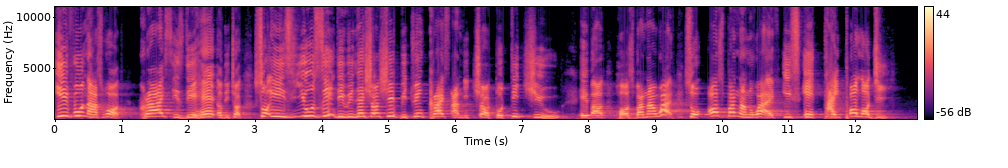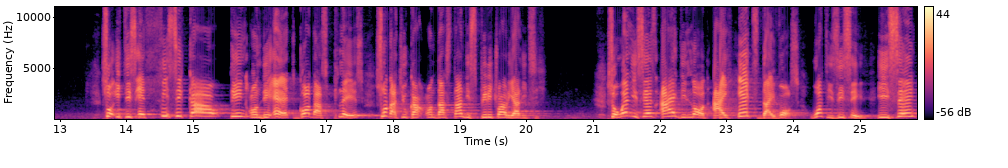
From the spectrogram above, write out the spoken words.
Even as what? Christ is the head of the church. So he is using the relationship between Christ and the church to teach you about husband and wife. So husband and wife is a typology. So it is a physical thing on the earth God has placed so that you can understand the spiritual reality. So when he says, I, the Lord, I hate divorce, what is he saying? He's saying,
